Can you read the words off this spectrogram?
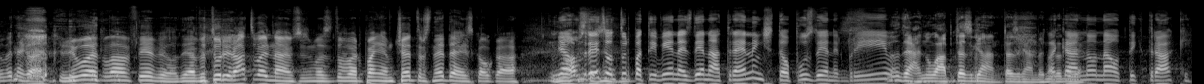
Nu. Ļoti labi piebildi. Jā, bet tur ir atvaļinājums. Vismaz tu vari paņemt četras nedēļas kaut kā. Jā, un redz, un tur pat ir vienais dienā treniņš, tev pusdiena ir brīva. Nu, tā, nu, labi, tas gan, tas gan. Bet, Tā nu, kā tad, nu, nav tik traki.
